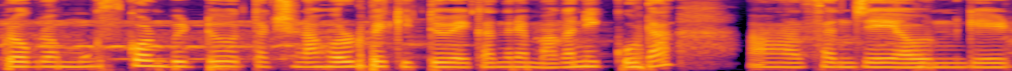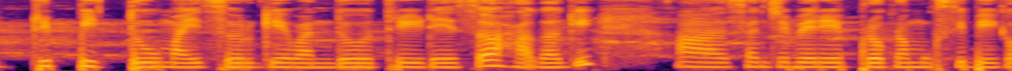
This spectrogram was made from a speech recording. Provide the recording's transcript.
ಪ್ರೋಗ್ರಾಮ್ ಮುಗಿಸ್ಕೊಂಡ್ಬಿಟ್ಟು ತಕ್ಷಣ ಹೊರಡಬೇಕಿತ್ತು. ಯಾಕಂದರೆ ಮಗನಿಗೆ ಕೂಡ ಸಂಜೆ ಅವನಿಗೆ ಟ್ರಿಪ್ ಇತ್ತು. ಮೈಸೂರಿಗೆ ಒಂದು ತ್ರೀ ಡೇಸ್ ಹಾಗಾಗಿ ಸಂಜೆ ಬೇರೆ ಪ್ರೋಗ್ರಾಮ್ ಮುಗಿಸಿ ಬೇಗ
